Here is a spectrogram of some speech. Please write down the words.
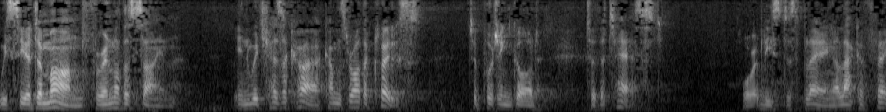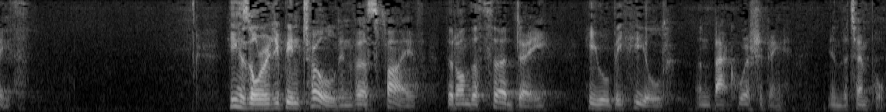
we see a demand for another sign in which Hezekiah comes rather close to putting God to the test, or at least displaying a lack of faith. He has already been told in verse 5 that on the third day he will be healed and back worshipping in the temple.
